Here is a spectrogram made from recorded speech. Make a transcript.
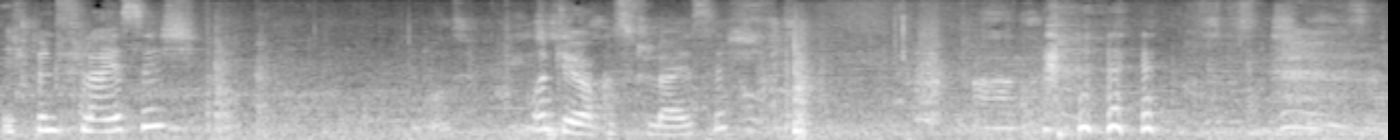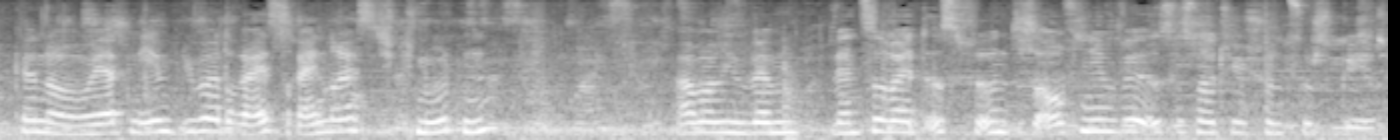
Ich bin fleißig. Und Jörg ist fleißig. genau, wir hatten eben über 30, 33 Knoten. Aber wenn es soweit ist für uns das aufnehmen will, ist es natürlich schon zu spät.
